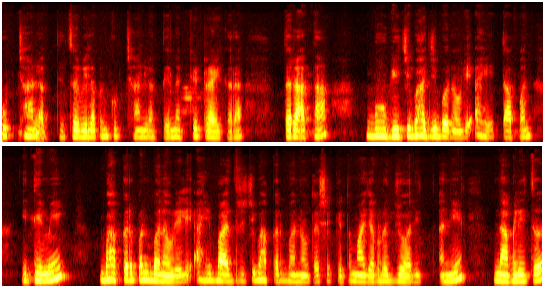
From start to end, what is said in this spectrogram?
खूप छान लागते. चवीला पण खूप छान लागते. नक्की ट्राय करा. तर आता भोगीची भाजी बनवली आहे. तर आपण इथे मी भाकर पण बनवलेली आहे. बाजरीची भाकर बनवता शक्यतो माझ्याकडं ज्वारी आणि नागलीचं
